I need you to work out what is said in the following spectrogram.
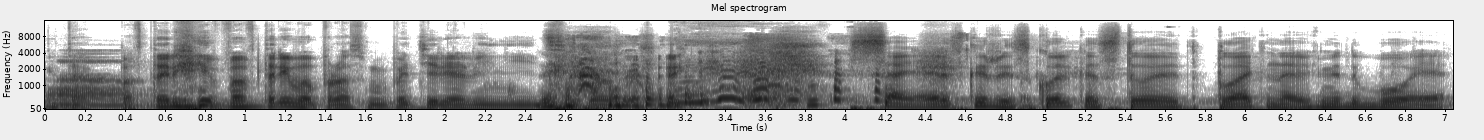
Итак, А. повтори, повтори вопрос, мы потеряли нить. Саня, расскажи, сколько стоит платина в медбое?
